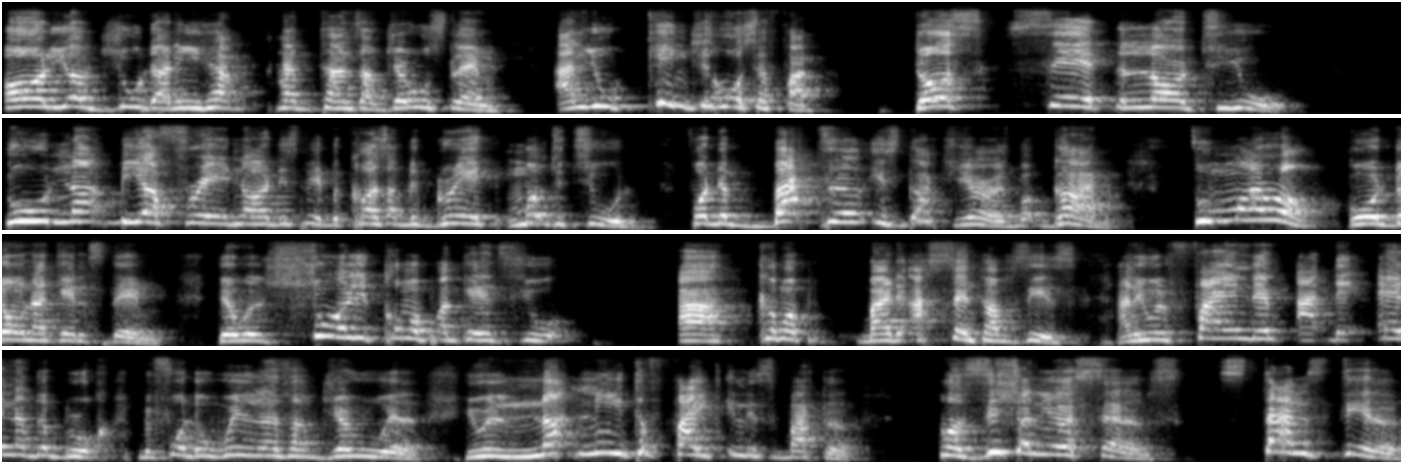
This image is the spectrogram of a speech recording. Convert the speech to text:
all you of Judah and you have inhabitants of Jerusalem, and you, King Jehoshaphat, Thus saith the Lord to you, do not be afraid nor dismayed because of the great multitude, for the battle is not yours, but God. Tomorrow go down against them. They will surely come up against you, uh, come up by the ascent of Ziz, and you will find them at the end of the brook before the wilderness of Jeruel. You will not need to fight in this battle. Position yourselves, stand still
